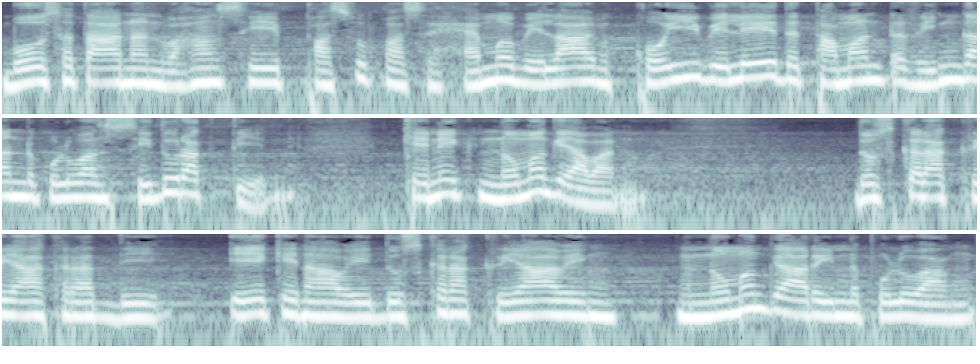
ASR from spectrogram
බෝසතාණන් වහන්සේ පසු පස හැම වෙලාම කොයි වෙලේද තමන්ට රිංගණ්ඩ පුළුවන් සිදුරක් තියෙන්නේ. කෙනෙක් නොමග යවන්න. දුස්කරක් ක්‍රියා කරද්දී ඒ කෙනාවේ දුස්කරක් ක්‍රියාවෙන් නොමග අරන්න පුළුවන්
